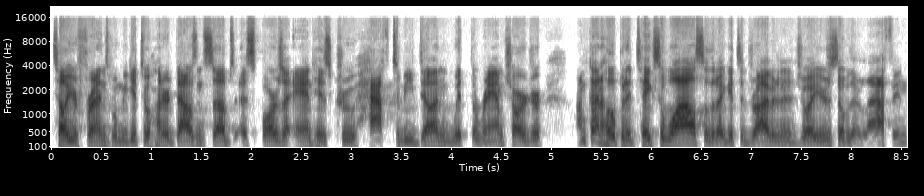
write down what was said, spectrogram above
Tell your friends when we get to 100,000 subs, Esparza and his crew have to be done with the Ram Charger. I'm kind of hoping it takes a while so that I get to drive it and enjoy it. You're just over there laughing.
